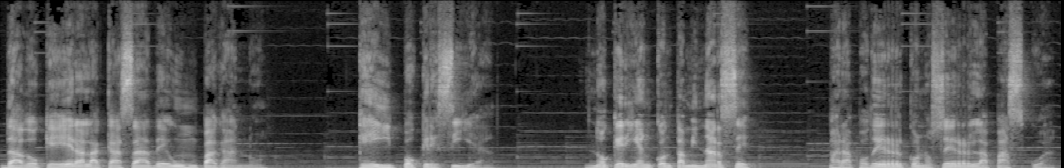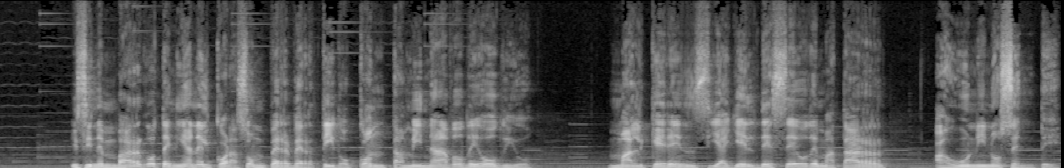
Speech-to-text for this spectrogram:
dado que era la casa de un pagano. ¡Qué hipocresía! No querían contaminarse para poder conocer la Pascua. Y sin embargo tenían el corazón pervertido, contaminado de odio, malquerencia y el deseo de matar a un inocente.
